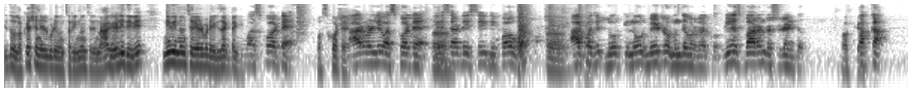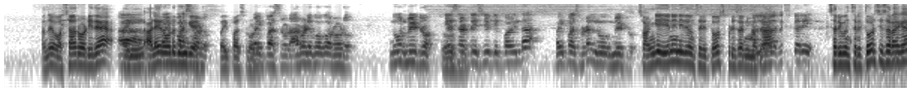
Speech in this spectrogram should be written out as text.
ಇದು ಲೊಕೇಶನ್ ಹೇಳ್ಬಿಡಿ ಒಂದ್ಸರಿ ಇನ್ನೊಂದ್ಸರಿ. ನಾವು ಹೇಳಿದೀವಿ ನೀವು ಇನ್ನೊಂದ್ಸರಿ ಹೇಳ್ಬಿಡಿ ಎಕ್ಸಾಕ್ಟ್ ಆಗಿ. Hosakote. Hosakote. Arvalli Hosakote K S R T C depot opposite ನೂರ್ ಕಿ- ನೂರ್ ಮೀಟರ್ ಮುಂದೆ ಬರಬೇಕು. V S bar and restaurant okay ಪಕ್ಕ. ಅಂದ್ರೆ ಹೊಸ ರೋಡ್ ಇದೆ. ಇಲ್ಲಿ ಹಳೆ ರೋಡ್ bypass ನಿಮಗೆ road. Bypass road bypass road ಆರ್ವಳ್ಳಿಗೆ ಹೋಗೋ ರೋಡು ನೂರ್ metre K S R T C depot ಇಂದ ಬೈಪಾಸ್ ರೋಡ್ ಅಲ್ಲಿ ನೂರ್ ಮೀಟರ್ ಸೊ ಹಂಗೆ ಏನೇನಿದೆ ಒಂದ್ಸರಿ ತೋರಿಸ್ಬಿಡಿ ಸರ್ ನಿಮ್ಮ ಹತ್ರ. ಫಿಶ್ ಕರಿ ಸರಿ ಒಂದ್ಸರಿ ತೋರಿಸಿ ಸರ್ ಹಾಗೆ.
